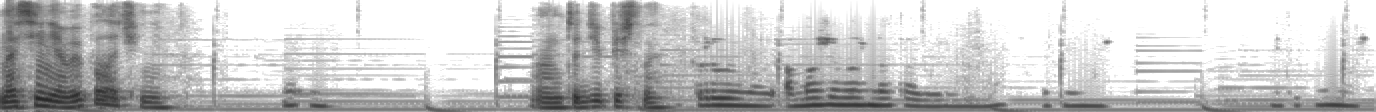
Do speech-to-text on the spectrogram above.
Насіння випало чи ні? Мгм. А, ну тоді пішли. Прилинули. А може можна так зробити? Ні? Так не. Не можна.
